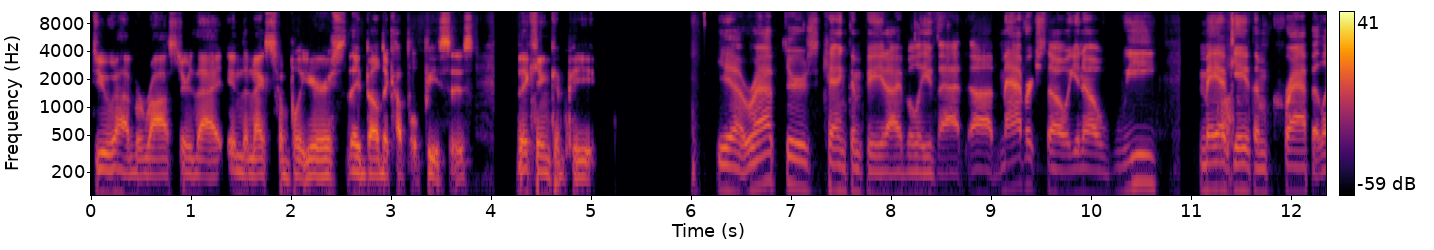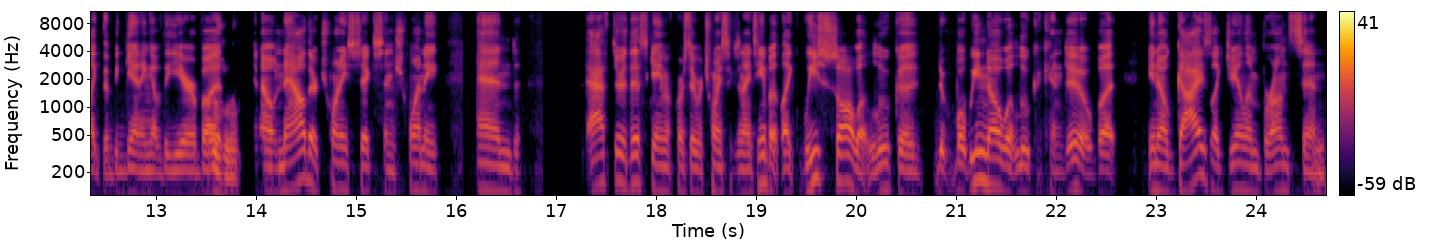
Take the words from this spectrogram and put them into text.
do have a roster that in the next couple years they build a couple pieces they can compete. Yeah, Raptors can compete. I believe that. Uh, Mavericks, though, you know, we may have gave them crap at like the beginning of the year, but mm-hmm. you know now they're 26 and 20, and after this game, of course, they were 26 and 19. But like we saw what Luka, what we know what Luka can do, but you know, guys like Jalen Brunson,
